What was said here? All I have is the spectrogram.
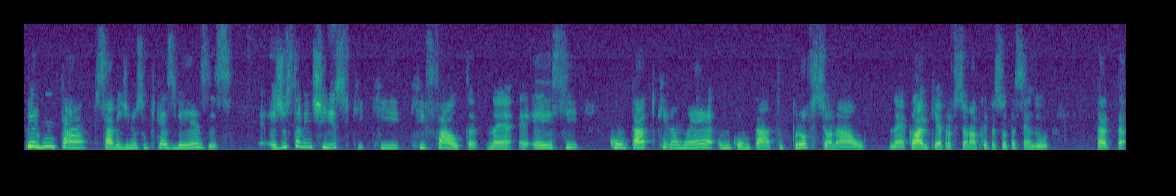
Perguntar, sabe, Ednilson? Porque às vezes é justamente isso que, que, que falta, né? É, é, esse contato que não é um contato profissional, né? Claro que é profissional porque a pessoa está sendo, tá, tá,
